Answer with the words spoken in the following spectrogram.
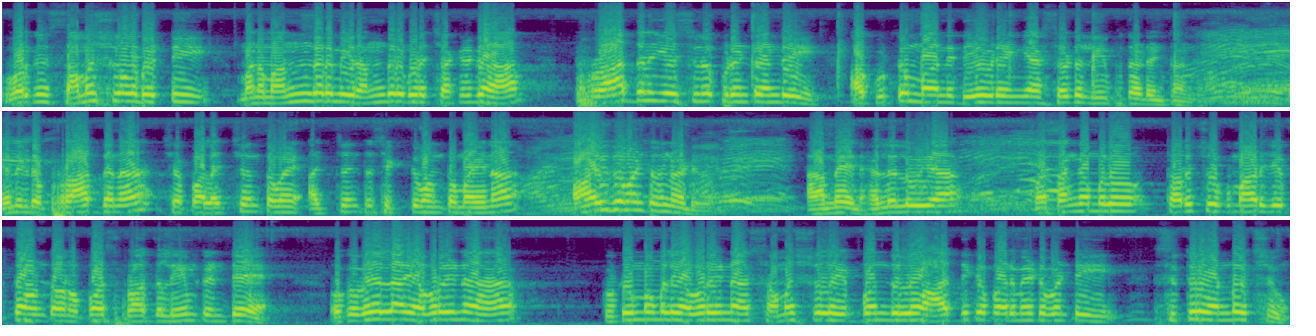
వారికి సమస్యలను బట్టి మనం అందరం మీరందరూ కూడా చక్కగా ప్రార్థన చేసినప్పుడు ఏంటండి ఆ కుటుంబాన్ని దేవుడు ఏం చేస్తాడు లేపుతాడంటండి. ఎందుకంటే ప్రార్థన చెప్పాలి. అత్యంతమైన అత్యంత శక్తివంతమైన ఆయుధం అంటున్నాడు. ఆమెన్. హల్లెలూయా. మా సంఘంలో తరచూ ఒక మాట చెప్తా ఉంటాను. ఉపవాస ప్రార్థనలు ఏమిటంటే ఒకవేళ ఎవరైనా కుటుంబంలో ఎవరైనా సమస్యలు ఇబ్బందులు ఆర్థిక పరమైనటువంటి స్థితిలో ఉండొచ్చు.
